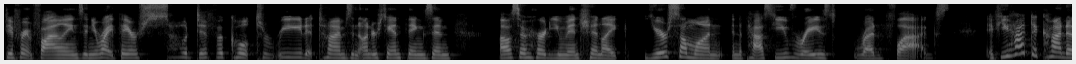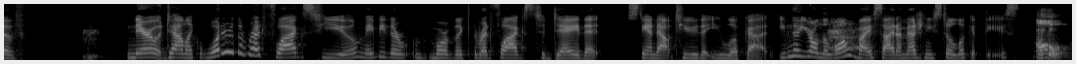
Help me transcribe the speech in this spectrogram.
different filings, and you're right, they are so difficult to read at times and understand things. And I also heard you mention like you're someone in the past, you've raised red flags. If you had to kind of narrow it down, like what are the red flags to you? Maybe they're more of like the red flags today that stand out to you that you look at? Even though you're on the long buy side, I imagine you still look at these. Oh,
